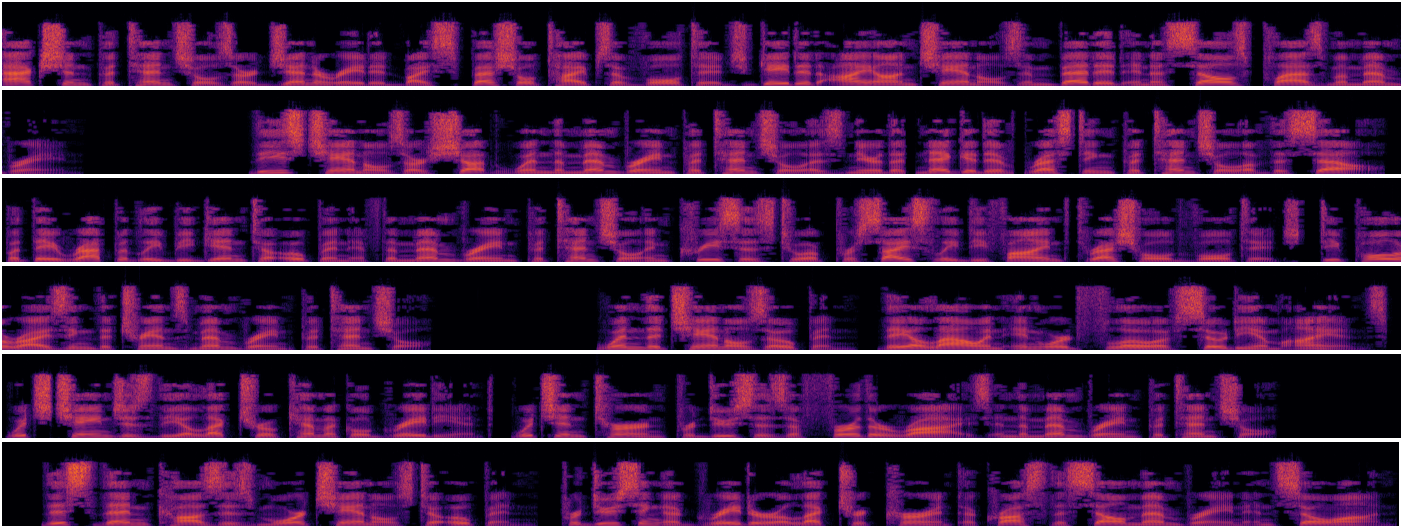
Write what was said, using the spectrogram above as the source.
Action potentials are generated by special types of voltage-gated ion channels embedded in a cell's plasma membrane. These channels are shut when the membrane potential is near the negative resting potential of the cell, but they rapidly begin to open if the membrane potential increases to a precisely defined threshold voltage, depolarizing the transmembrane potential. When the channels open, they allow an inward flow of sodium ions, which changes the electrochemical gradient, which in turn produces a further rise in the membrane potential. This then causes more channels to open, producing a greater electric current across the cell membrane and so on.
